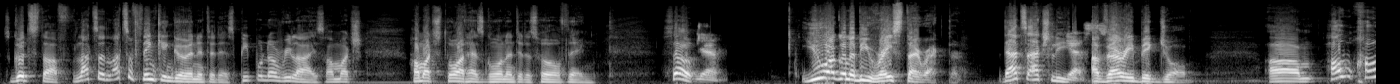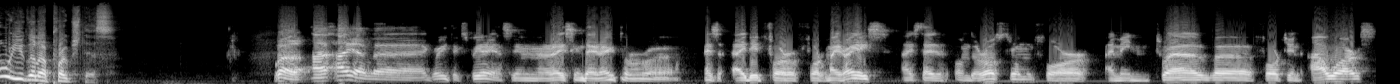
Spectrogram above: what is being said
It's good stuff. Lots of lots of thinking going into this. People don't realize how much how much thought has gone into this whole thing. So yeah you are going to be race director. That's actually Yes. a very big job. Um, how how are you going to approach this? Well, I, I have a great experience in racing director, uh, as I did for, for my race. I stayed on the rostrum for, I mean, 12, uh, 14 hours,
